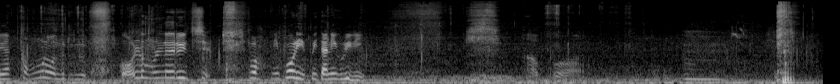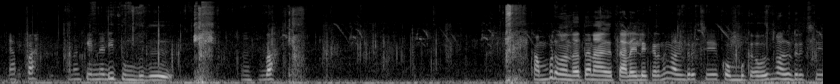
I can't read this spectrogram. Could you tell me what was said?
ஏன் கம்முன்னு வந்துட்டு கோல்டு முன்னேறிச்சு போ நீ போடி போய் தண்ணி குடிடி. அப்போ அப்பா உனக்கு என்னடி தும்புது? ம், வா. கம்புடு வந்தால் தான் நான் தலையில் இருக்கிறதும் கழுந்துருச்சு கொம்பு கவுதும் கழுந்துருச்சு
